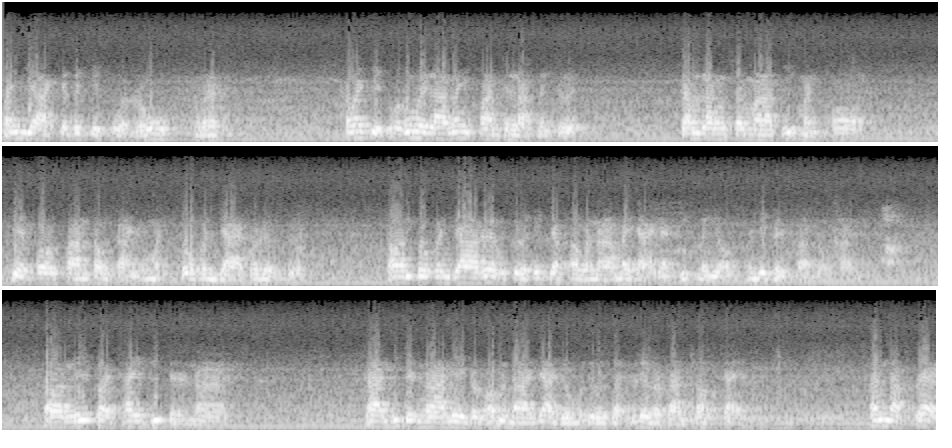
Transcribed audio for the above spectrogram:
มันอยากจะไปจิตอวดรู้นะคำว่าจิตอวดรู้เวลานั้นความฉลาดมันเกิดกำลังสมาธิมันพอเรียกพอความต้องการของมัน ตัวปัญญาก็เริ่มเกิด ตอนตัวปัญญาเริ่มเกิดที่จะภาวนาไม่ได้แล้วจิตไม่ยอมมันจะเกิดความรำคาญตอนนี้ก็ใช้พิจารณา การพิจารณานี่ก็ขอบรรดาญาโยมพุทธบริษัทเรื่องตามชอบใจ อันดับแรก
